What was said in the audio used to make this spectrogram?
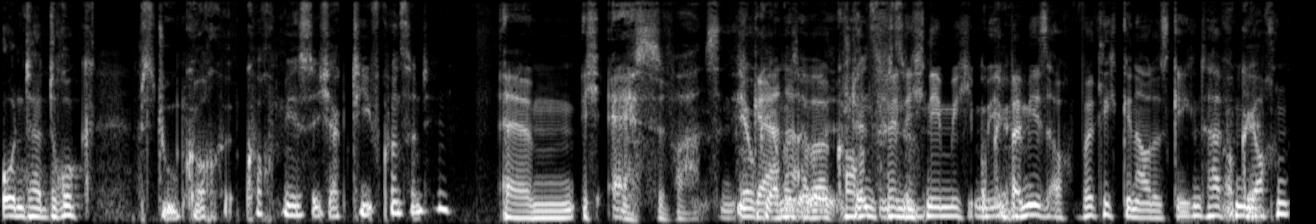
unter Druck. Bist du Koch, kochmäßig aktiv, Konstantin? Ähm, ich esse wahnsinnig Ja, okay, gerne, aber so, aber äh, Kochen finde ich nämlich, Okay. bei mir ist auch wirklich genau das Gegenteil vom Okay. Jochen.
